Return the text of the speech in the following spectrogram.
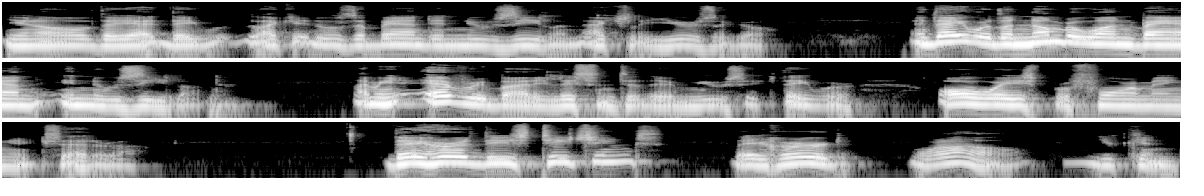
you know, they had, they like it was a band in New Zealand actually years ago. And they were the number one band in New Zealand. I mean, everybody listened to their music. They were always performing, etc. They heard these teachings. They heard, wow, you can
